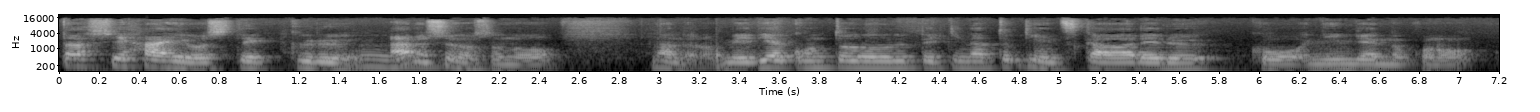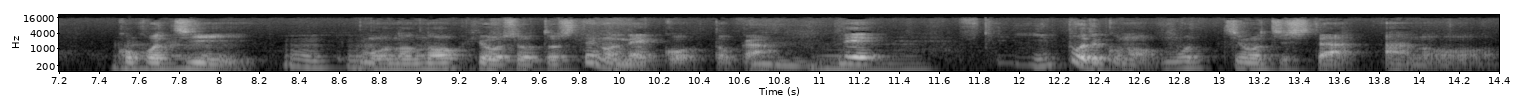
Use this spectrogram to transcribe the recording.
た支配をしてくる、うん。ある種のそのなんだろうメディアコントロール的な時に使われるこう人間のこの心地いいものの表彰としての猫とか、うん。で一方でこのもっちもちしたあの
